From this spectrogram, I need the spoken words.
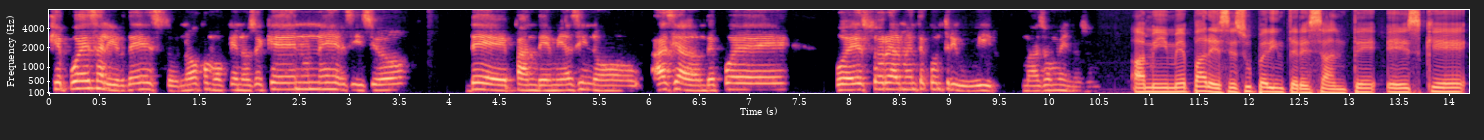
qué puede salir de esto, ¿no? Como que no se quede en un ejercicio de pandemia, sino hacia dónde puede, puede esto realmente contribuir, más o menos. A mí me parece súper interesante es que,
